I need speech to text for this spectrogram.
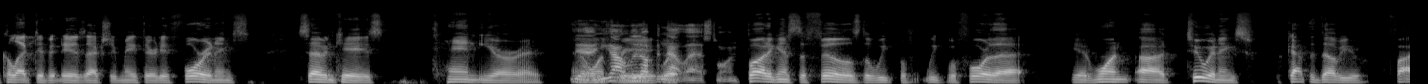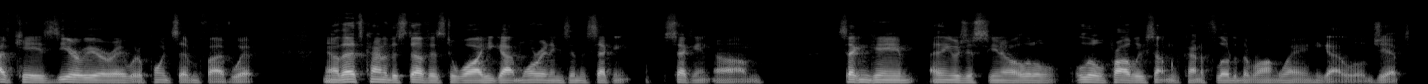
Collective. It is actually May 30th. Four innings, seven Ks, 10 ERA. Yeah, he got lit up in that last one. But against the Phils the week bef- week before that, he had one uh two innings, got the W, five Ks, zero ERA with a .75 whip. Now that's kind of the stuff as to why he got more innings in the second second um second game. I think it was just, you know, a little a little probably something kind of floated the wrong way and he got a little gypped.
